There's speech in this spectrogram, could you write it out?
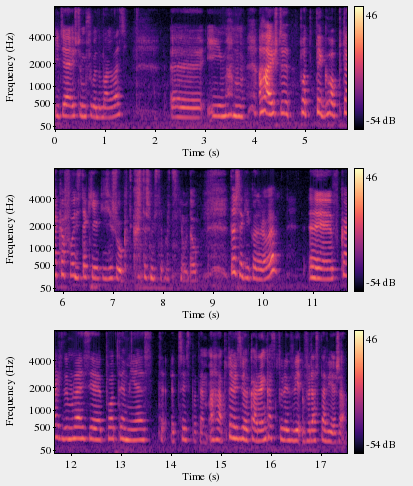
idzie, jeszcze muszę go domalować. Y, I mam. Aha, jeszcze pod tego ptaka wchodzi taki jakiś żuk, tylko też mi się bardzo nie udał. Też taki kolorowy. Y, w każdym razie potem jest. Co jest potem? Aha, potem jest wielka ręka, z której wy, wyrasta wieża.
